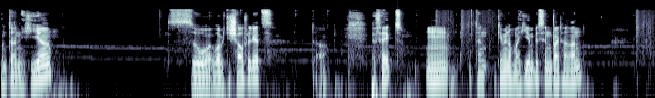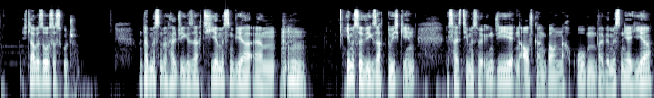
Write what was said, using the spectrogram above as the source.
Und dann hier. So, wo habe ich die Schaufel jetzt? Da. Perfekt. Mm, dann gehen wir nochmal hier ein bisschen weiter ran. Ich glaube, so ist es gut. Und da müssen wir halt, wie gesagt, hier müssen wir ähm, Hier müssen wir, wie gesagt, durchgehen. Das heißt, hier müssen wir irgendwie einen Aufgang bauen nach oben, weil wir müssen ja hier,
